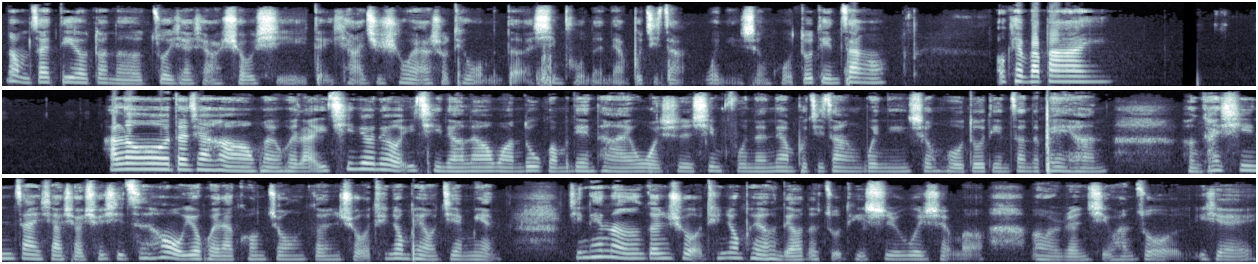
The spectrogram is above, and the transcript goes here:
那我们在第二段呢做一下小休息，等一下继续回来收听我们的幸福能量不记账，为您生活多点赞哦。OK，拜拜。Hello，大家好，欢迎回来一七六六，一起聊聊网络广播电台，我是幸福能量补给站，为您生活多点赞的佩涵。很开心在小小休息之后又回来空中跟所有听众朋友见面。今天呢，跟所有听众朋友聊的主题是为什么呃人喜欢做一些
